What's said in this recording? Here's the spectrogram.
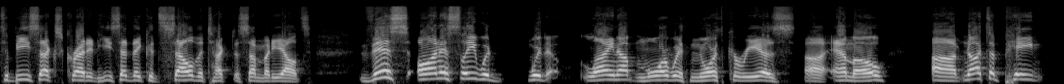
to BSEC's credit, he said they could sell the tech to somebody else. This honestly would would line up more with North Korea's uh, mo. Uh, not to paint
